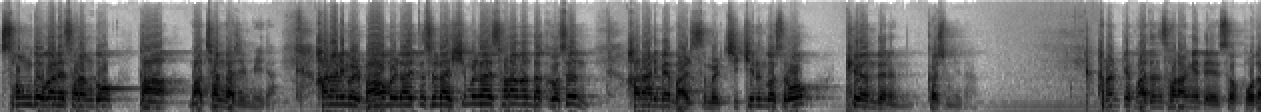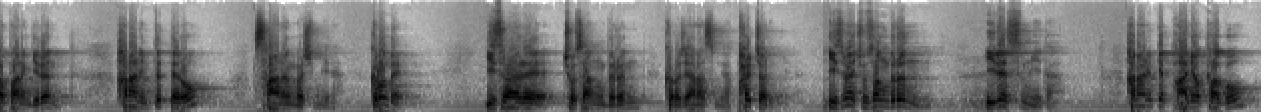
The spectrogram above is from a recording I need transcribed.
성도 간의 사랑도 다 마찬가지입니다. 하나님을 마음을 다해 뜻을 다해 힘을 다해 사랑한다. 그것은 하나님의 말씀을 지키는 것으로 표현되는 것입니다. 하나님께 받은 사랑에 대해서 보답하는 길은 하나님 뜻대로 사는 것입니다. 그런데 이스라엘의 조상들은 그러지 않았습니다. 8절입니다. 이스라엘 조상들은 이랬습니다. 하나님께 반역하고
